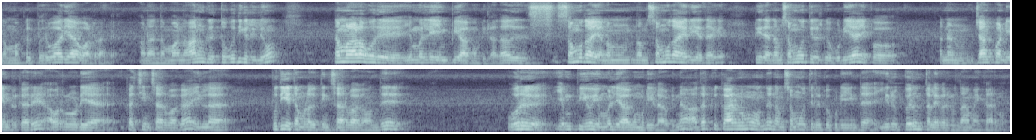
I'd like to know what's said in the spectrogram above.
நம் மக்கள் பெருவாரியாக வாழ்கிறாங்க ஆனால் அந்த மா நான்கு தொகுதிகளிலும் நம்மளால் ஒரு எம்எல்ஏ எம்பி ஆக முடியல. அதாவது சமுதாயம் நம் நம் சமுதாய ரீதியாக ரீதியாக நம் சமூகத்தில் இருக்கக்கூடிய இப்போது அண்ணன் ஜான் பாண்டியன் இருக்கார். அவர்களுடைய கட்சியின் சார்பாக இல்லை புதிய தமிழகத்தின் சார்பாக வந்து ஒரு எம்பியோ எம்எல்ஏ ஆக முடியல அப்படின்னா அதற்கு காரணமும் வந்து நம் சமூகத்தில் இருக்கக்கூடிய இந்த இரு பெரும் தலைவர்கள் தான் காரணம்.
